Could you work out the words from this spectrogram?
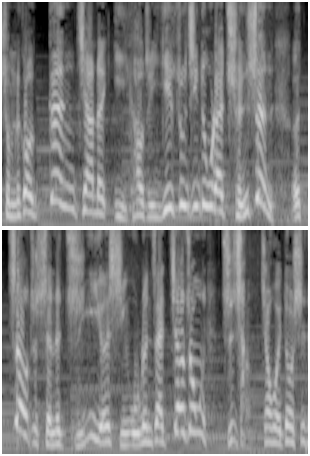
使我们能够更加的依靠着耶稣基督来成圣，而照着神的旨意而行。无论在家中、职场、教会，都是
